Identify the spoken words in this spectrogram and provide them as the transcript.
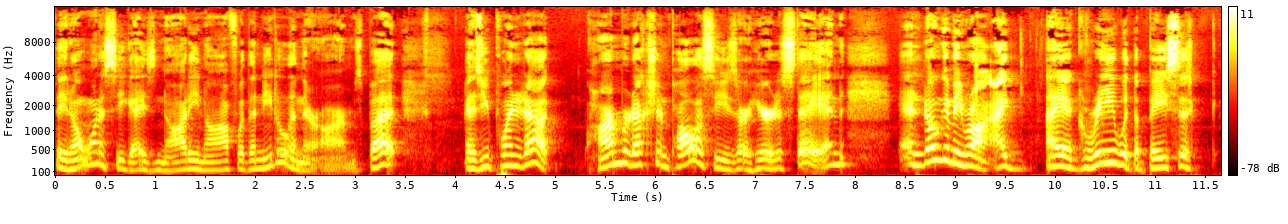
They don't want to see guys nodding off with a needle in their arms. But as you pointed out, harm reduction policies are here to stay. And and don't get me wrong, I I agree with the basic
